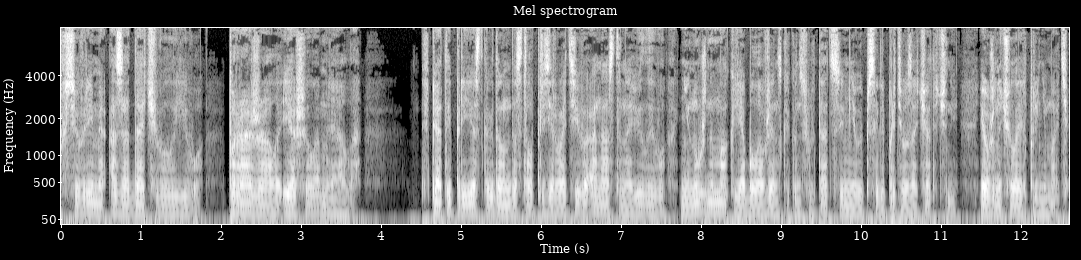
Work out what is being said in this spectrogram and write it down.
все время озадачивала его, поражала и ошеломляла. В пятый приезд, когда он достал презервативы, она остановила его. «Не нужно, Мак, я была в женской консультации, мне выписали противозачаточный, я уже начала их принимать».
